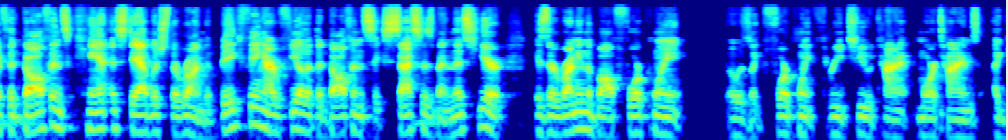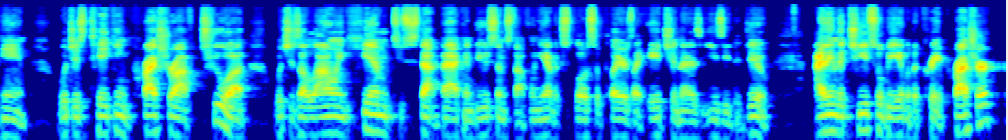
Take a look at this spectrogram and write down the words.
if the Dolphins can't establish the run, the big thing I feel that the Dolphins' success has been this year is they're running the ball four point, it was like 4.32 time more times a game, which is taking pressure off Tua, which is allowing him to step back and do some stuff. When you have explosive players like H, and that is easy to do. I think the Chiefs will be able to create pressure.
